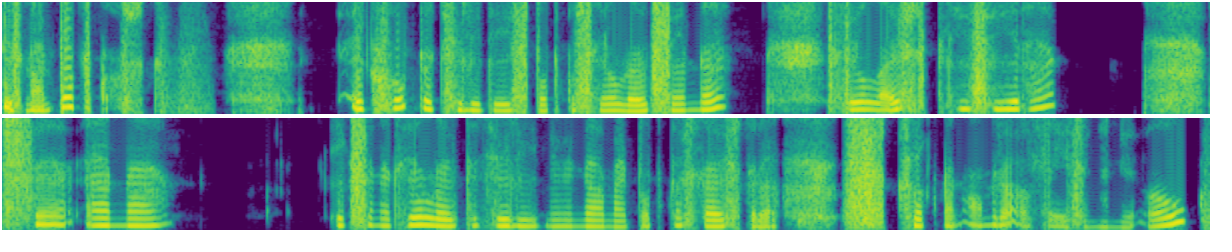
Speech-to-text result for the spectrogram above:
Dit is mijn podcast. Ik hoop dat jullie deze podcast heel leuk vinden. Veel luisterplezier. En uh, ik vind het heel leuk dat jullie nu naar mijn podcast luisteren. Check mijn andere afleveringen nu ook.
